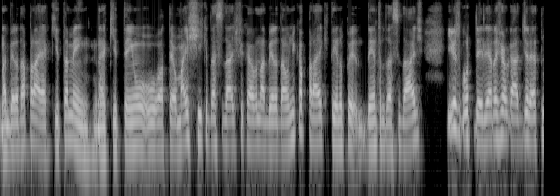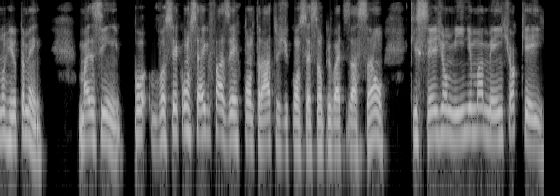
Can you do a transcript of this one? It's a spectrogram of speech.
na beira da praia. Aqui também, né? Aqui tem o, o, hotel mais chique da cidade, ficava na beira da única praia que tem no, dentro da cidade, e o esgoto dele era jogado direto no rio também. Mas assim, você consegue fazer contratos de concessão privatização que sejam minimamente ok.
